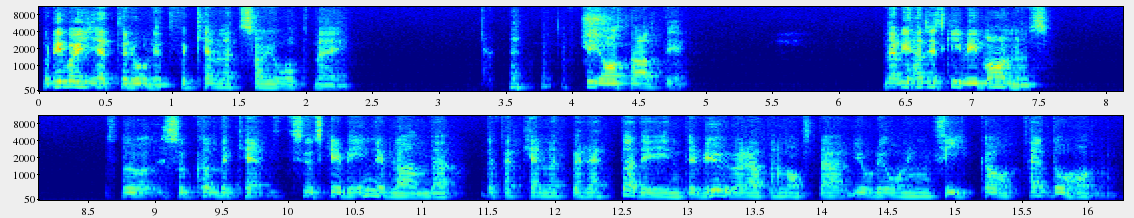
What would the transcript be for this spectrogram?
Och det var ju jätteroligt för Kenneth sa ju åt mig. för jag sa alltid. När vi hade skrivit manus. Så, så, kunde Ken, så skrev vi in ibland att därför att Kenneth berättade i intervjuer att han ofta gjorde i ordning fika åt Ted och honom.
